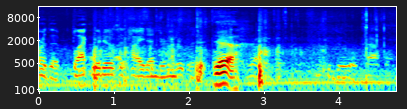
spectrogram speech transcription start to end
Or the black widows that hide underneath it. Yeah. Right. You can do a little tap on it.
